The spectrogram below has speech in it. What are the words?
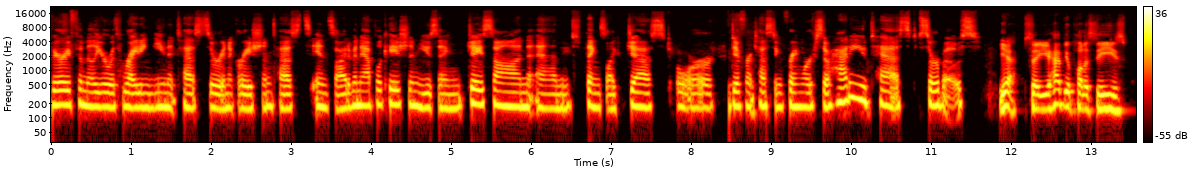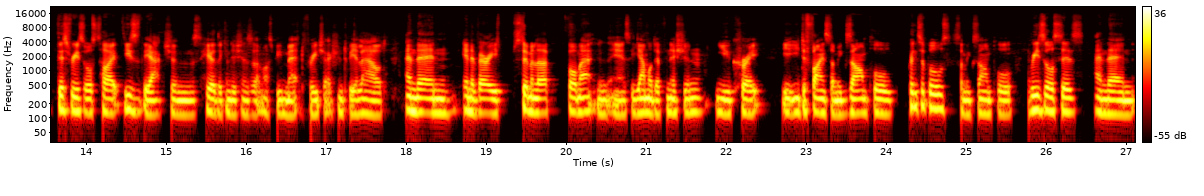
very familiar with writing unit tests or integration tests inside of an application using JSON and things like Jest or different testing frameworks. So, how do you test Cerbos? Yeah, so you have your policies, this resource type, these are the actions, here are the conditions that must be met for each action to be allowed. And then in a very similar format, it's a YAML definition, you create you, define some example principles, some example resources, and then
